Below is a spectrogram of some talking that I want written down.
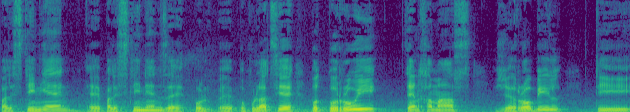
palestinien, palestinien ze populace podporují ten Hamas, že robil ty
